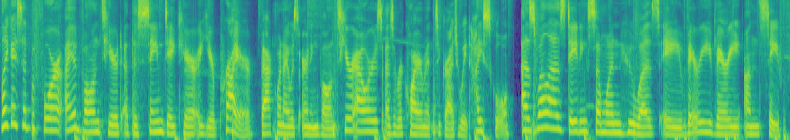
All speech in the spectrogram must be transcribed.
Like I said before, I had volunteered at this same daycare a year prior, back when I was earning volunteer hours as a requirement to graduate high school, as well as dating someone who was a very, very unsafe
